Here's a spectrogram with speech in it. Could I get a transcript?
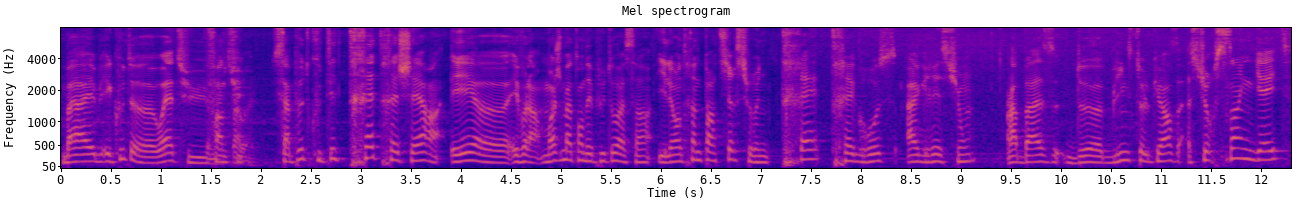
Bah écoute, euh, ouais, tu, Ça tu, pas, ouais. ça peut te coûter très très cher et, euh, et voilà. Moi je m'attendais plutôt à ça. Il est en train de partir sur une très très grosse agression à base de Blinkstalkers sur 5 gates.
